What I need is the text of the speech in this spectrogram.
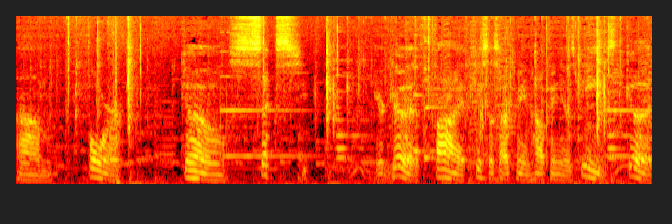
um, four, go, six, you're good. Five, queso, sour cream, jalapenos, beans, good.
